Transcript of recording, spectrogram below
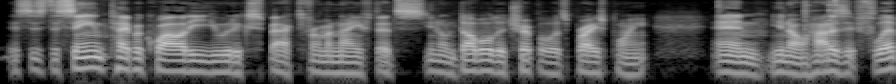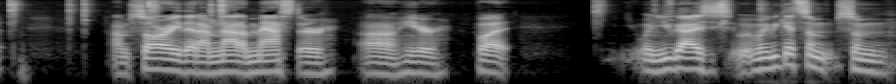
This is the same type of quality you would expect from a knife that's, you know, double to triple its price point. And, you know, how does it flip? I'm sorry that I'm not a master uh, here, but when you guys, when we get some, some,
